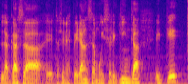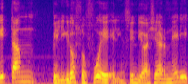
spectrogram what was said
la casa eh, Estación Esperanza muy cerquita. Eh, ¿Qué, ¿Qué, tan peligroso fue el incendio de ayer, Neri,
